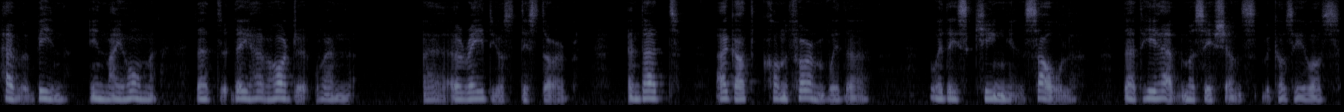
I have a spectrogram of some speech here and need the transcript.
have been in my home that they have hard when uh, a radio disturb. And that I got confirmed with uh, with this King Saul that he had musicians because he was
